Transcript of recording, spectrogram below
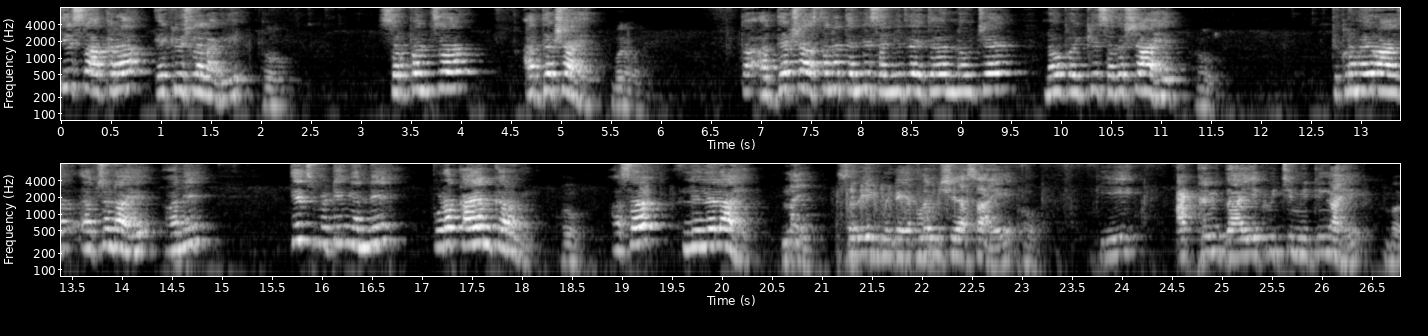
तीस अकरा एकवीसला लागली. हो. सरपंच अध्यक्ष आहेत. बरोबर. तर अध्यक्ष असताना त्यांनी सांगितलं इथं नऊचे नऊ पैकी सदस्य आहेत. तिकडं मयूर आज ॲबसेंट आहे. आणि तीच मीटिंग यांनी पुढं कायम करावी. हो. असं लिहिलेलं आहे. नाही. सर एक मिनिट. यातला विषय असा आहे हो. की अठ्ठावीस दहा एकवीसची मीटिंग आहे. बर.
